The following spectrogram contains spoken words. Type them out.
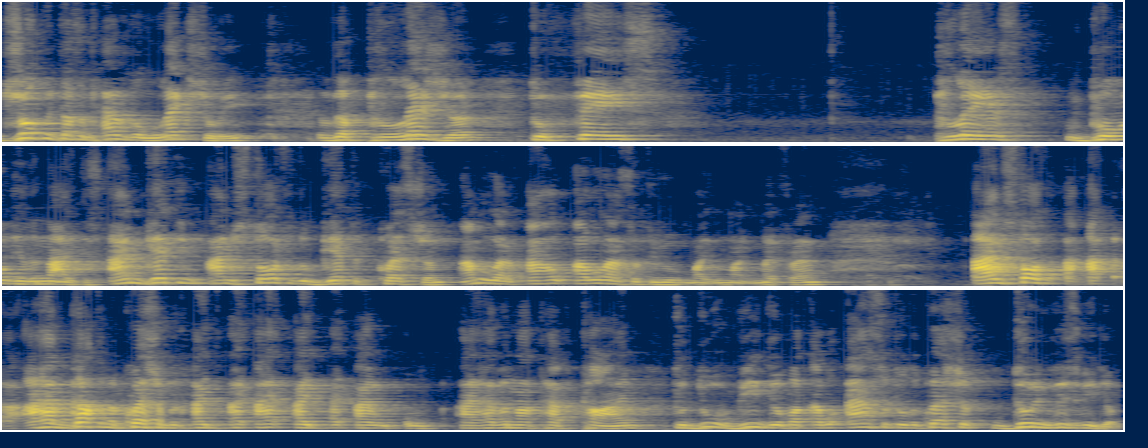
Djokovic doesn't have the luxury, the pleasure to face players born in the 90s. I'm getting, I'm starting to get a question. I'm will, I'll, I will answer to you, my, my, my friend. I'm start, I, I have gotten a question, but I, I, I, I, I, I have not had time to do a video, but I will answer to the question during this video.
